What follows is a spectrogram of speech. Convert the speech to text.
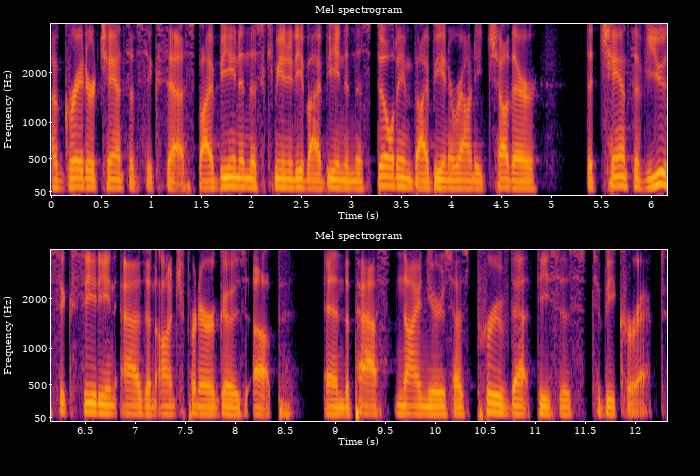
a greater chance of success by being in this community, by being in this building, by being around each other. The chance of you succeeding as an entrepreneur goes up. And the past nine years has proved that thesis to be correct.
